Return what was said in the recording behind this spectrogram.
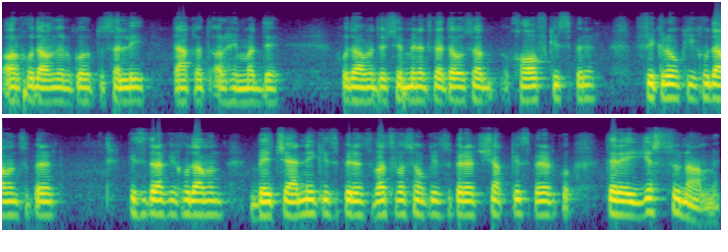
اور خدا ان کو تسلی، طاقت اور ہمت دے۔ خدا تجھ سے منت کرتا ہوں سب خوف کی اسپرٹ فکروں کی خدا اسپرٹ کسی طرح کی خدا بے چینی کی اسپرٹ وسوسوں کی اسپرٹ شک کی اسپرٹ کو تیرے یسو نام میں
